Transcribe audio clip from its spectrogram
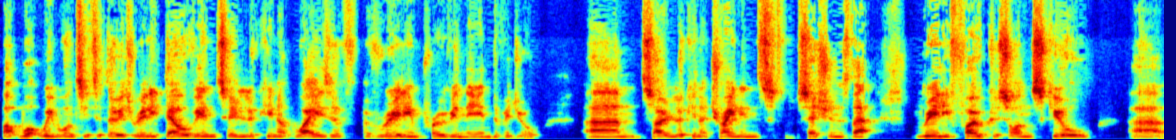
But what we wanted to do is really delve into looking at ways of, of really improving the individual. Um, so, looking at training sessions that really focus on skill uh,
